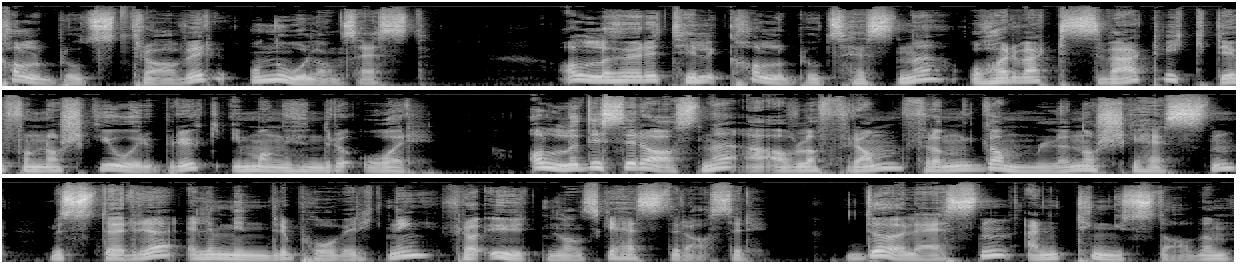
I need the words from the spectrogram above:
kaldblodstraver og nordlandshest. Alle hører til kaldblodshestene og har vært svært viktige for norsk jordbruk i mange hundre år. Alle disse rasene er avla fram fra den gamle norske hesten med større eller mindre påvirkning fra utenlandske hesteraser. Dølehesten er den tyngste av dem.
